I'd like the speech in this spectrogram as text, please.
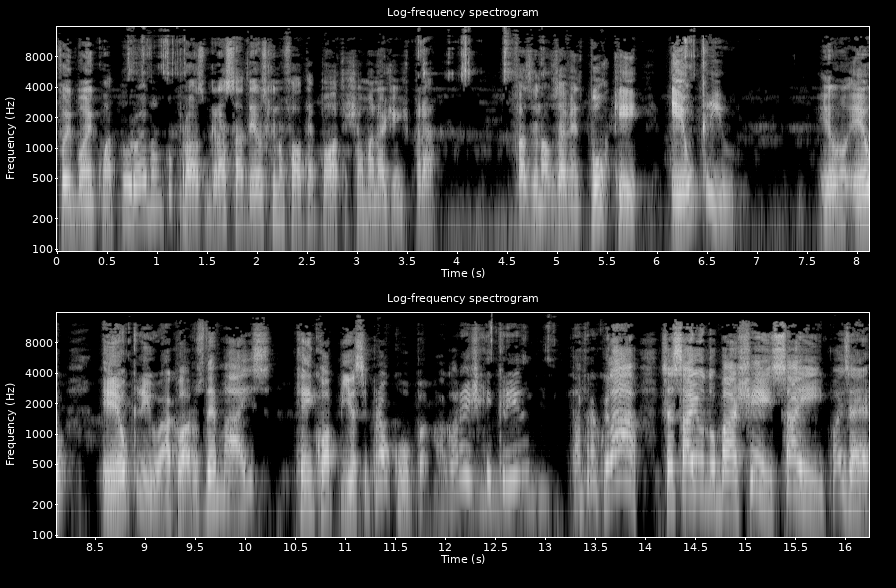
Foi bom enquanto durou e vamos pro próximo. Graças a Deus que não falta é porta chamando a gente para fazer novos eventos. Por quê? Eu crio. Eu, eu, eu crio. Agora os demais, quem copia se preocupa. Agora a gente que cria, tá tranquilo. Ah, você saiu do bar X? Saí. Pois é.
